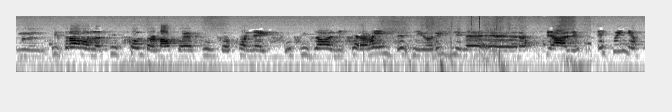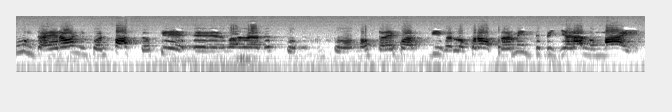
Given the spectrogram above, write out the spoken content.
mm, si trovano, si scontrano poi appunto con episodi chiaramente di origine eh, razziale e quindi appunto è ironico il fatto che, eh, vabbè, adesso non starei qua a scriverlo, però probabilmente piglieranno mai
